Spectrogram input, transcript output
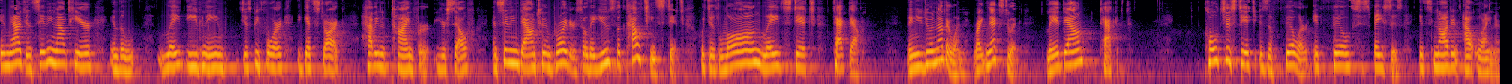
imagine sitting out here in the late evening, just before it gets dark, having a time for yourself and sitting down to embroider. So they use the couching stitch, which is long laid stitch tacked down. Then you do another one right next to it. Lay it down, tack it. Colcha stitch is a filler. It fills spaces. It's not an outliner.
